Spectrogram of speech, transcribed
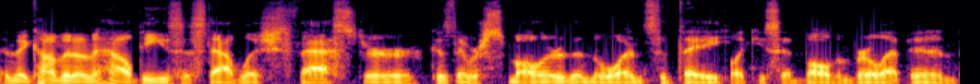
and they commented on how these established faster because they were smaller than the ones that they, like you said, balled and burlap in.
